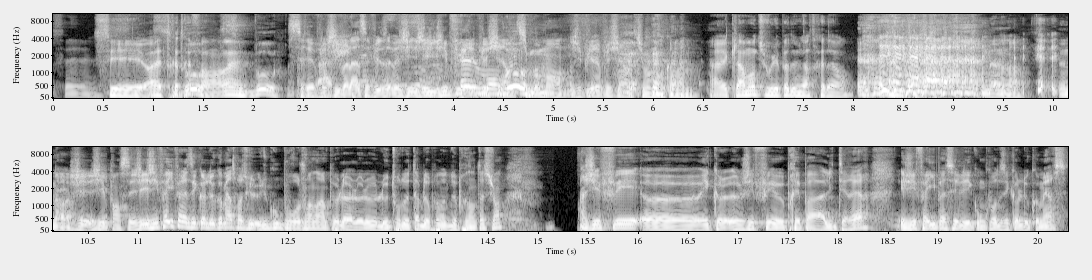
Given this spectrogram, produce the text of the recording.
c'est. C'est ouais, très très beau, fort. hein, ouais. C'est beau. C'est réfléchi, voilà, ça fait, j'ai, j'ai, j'ai pu réfléchir beau. un petit moment. J'ai pu réfléchir un petit moment quand même. Euh, clairement, tu voulais pas devenir trader. hein. non, non, non, non, non, j'ai j'ai pensé. J'ai j'ai failli faire les écoles de commerce parce que du coup, pour rejoindre un peu le, le- le tour de table de, de présentation, j'ai fait euh, école, euh, j'ai fait euh, prépa littéraire et j'ai failli passer les concours des écoles de commerce.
